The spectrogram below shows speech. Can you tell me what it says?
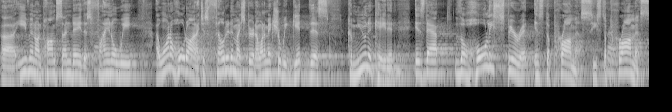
uh, even on Palm Sunday, this final week, I want to hold on. I just felt it in my spirit. I want to make sure we get this communicated is that the Holy Spirit is the promise. He's the right. promise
